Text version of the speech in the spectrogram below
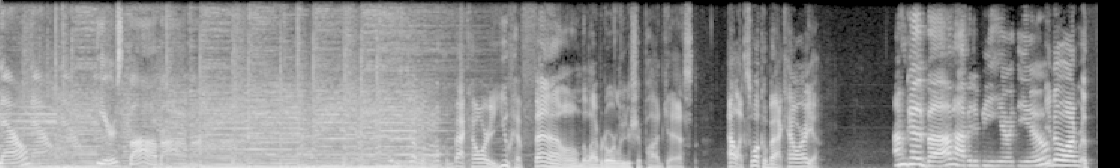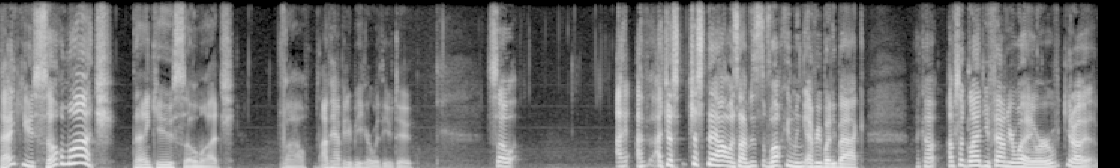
Now, here's Bob. Ladies and gentlemen, welcome back. How are you? You have found the Labrador Leadership Podcast. Alex, welcome back. How are you? I'm good, Bob. Happy to be here with you. You know, I thank you so much. Thank you so much. Wow, I'm happy to be here with you too. So, I, I, I just just now as I'm just welcoming everybody back, I go, I'm so glad you found your way, or you know,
